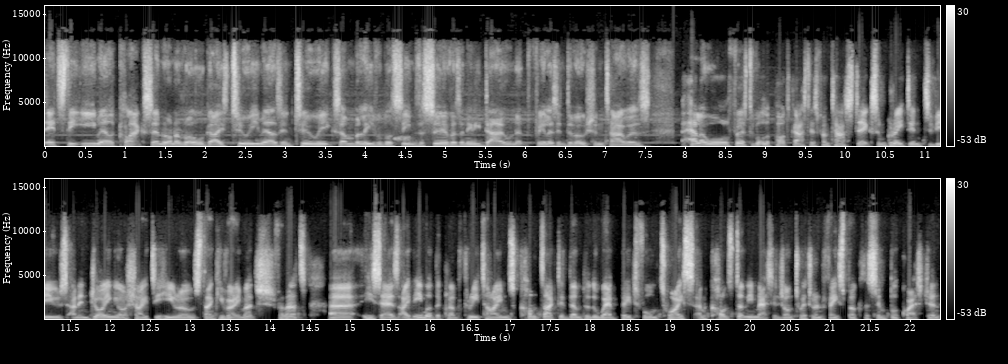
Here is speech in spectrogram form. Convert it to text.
it's the email klaxon. We're on a roll, guys. Two emails in two weeks. Unbelievable scenes. The servers are nearly down at Fearless in Devotion Towers. Hello, all. First of all, the podcast is fantastic. Some great interviews and enjoying your shitey heroes. Thank you very much for that. Uh, he says, I've emailed the club three times, contacted them through the webpage form twice, and constantly messaged on Twitter and Facebook the simple question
